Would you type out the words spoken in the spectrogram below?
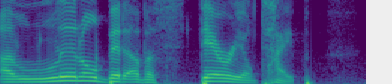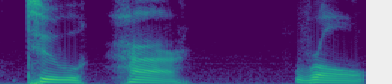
a little bit of a stereotype to her role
